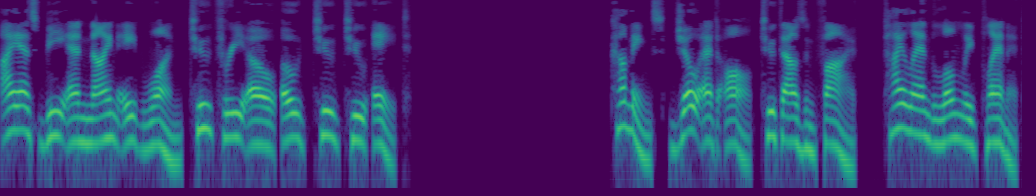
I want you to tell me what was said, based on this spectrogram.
ISBN 981-230-0228. Cummings, Joe et al., 2005. Thailand Lonely Planet.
